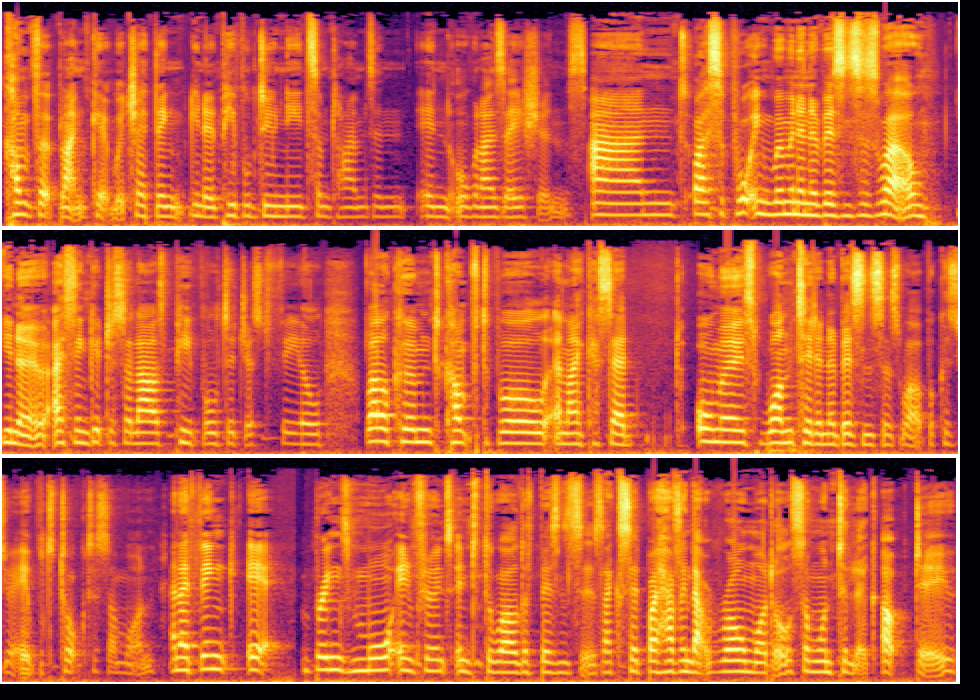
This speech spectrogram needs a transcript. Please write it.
comfort blanket, which I think, you know, people do need sometimes in, in organizations. And by supporting women in a business as well, you know, I think it just allows people to just feel welcomed, comfortable, and like I said, almost wanted in a business as well because you're able to talk to someone. And I think it brings more influence into the world of businesses, like I said, by having that role model, someone to look up to.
